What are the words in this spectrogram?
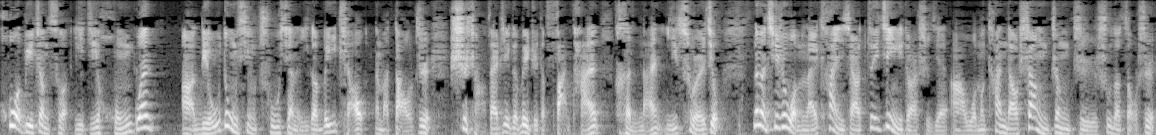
货币政策以及宏观。啊，流动性出现了一个微调，那么导致市场在这个位置的反弹很难一蹴而就。那么其实我们来看一下最近一段时间啊，我们看到上证指数的走势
